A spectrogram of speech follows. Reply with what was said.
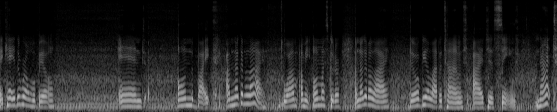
aka the Romobile, and on the bike, I'm not gonna lie. Well, I mean, on my scooter, I'm not gonna lie. There will be a lot of times I just sing, not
